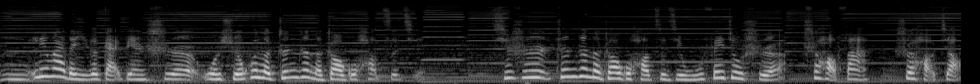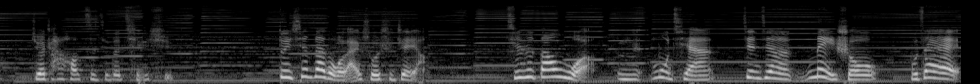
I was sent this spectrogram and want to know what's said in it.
嗯，另外的一个改变是我学会了真正的照顾好自己。其实，真正的照顾好自己，无非就是吃好饭、睡好觉、觉察好自己的情绪。对现在的我来说是这样。其实，当我嗯目前渐渐内收，不再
